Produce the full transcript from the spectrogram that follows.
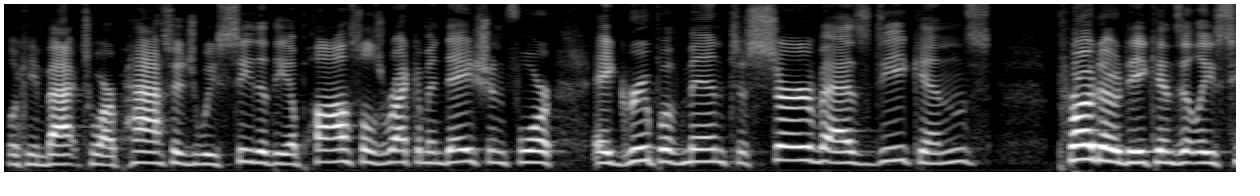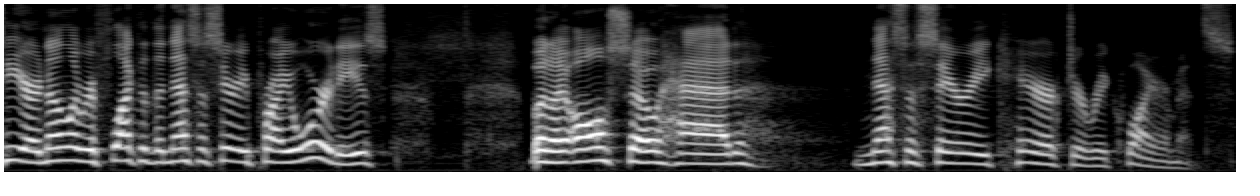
Looking back to our passage, we see that the apostles' recommendation for a group of men to serve as deacons proto deacons, at least here, not only reflected the necessary priorities, but I also had necessary character requirements.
